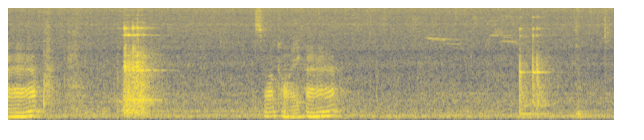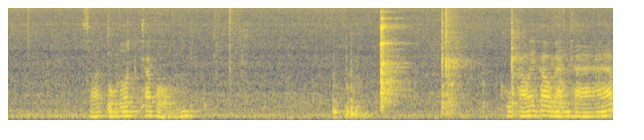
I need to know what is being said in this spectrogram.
ครับ ซอสหอยครับ ซอสปรุงรสครับผม ลุกเคล้าให้เข้ากันครับ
